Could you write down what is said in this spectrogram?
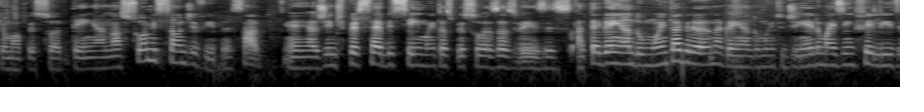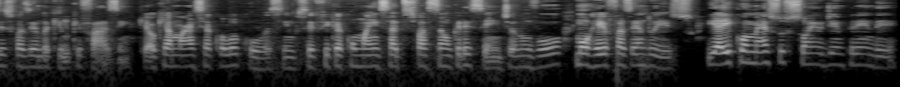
que uma pessoa tenha na sua missão de vida, sabe? É, a gente percebe sim muitas pessoas às vezes até ganhando muita grana, ganhando muito dinheiro, mas infelizes fazendo aquilo que fazem, que é o que a Márcia colocou, assim, você fica com uma insatisfação crescente, eu não vou morrer fazendo isso. E aí começa o sonho de empreender.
